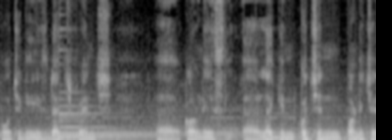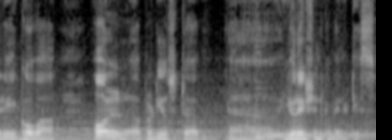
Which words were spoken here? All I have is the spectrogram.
Portuguese, Dutch, French uh, colonies, uh, like in Cochin, Pondicherry, Goa, all uh, produced uh, uh, Eurasian communities.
